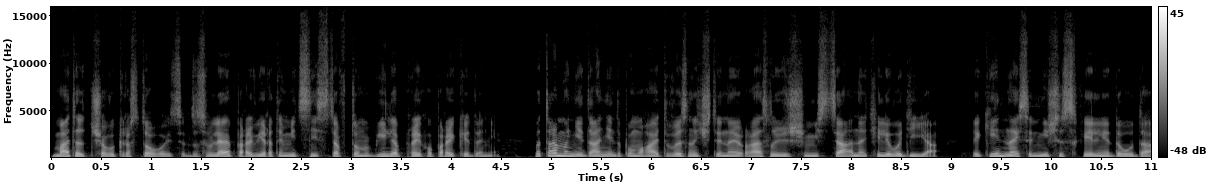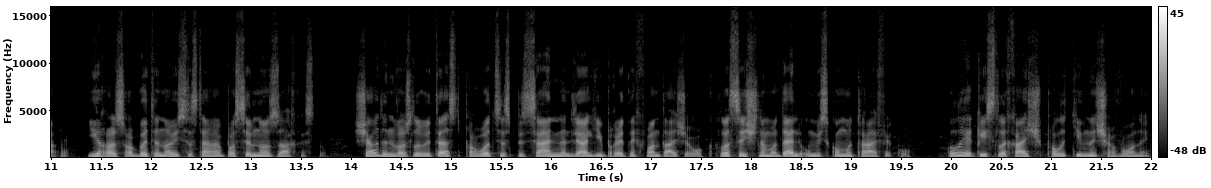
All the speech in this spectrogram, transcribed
метод, що використовується, дозволяє перевірити міцність автомобіля при його перекиданні. Отримані дані допомагають визначити найуразливіші місця на тілі водія, які найсильніше схильні до удару, і розробити нові системи пасивного захисту. Ще один важливий тест проводиться спеціально для гібридних вантажівок, класична модель у міському трафіку, коли якийсь лихач пролетів на червоний.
